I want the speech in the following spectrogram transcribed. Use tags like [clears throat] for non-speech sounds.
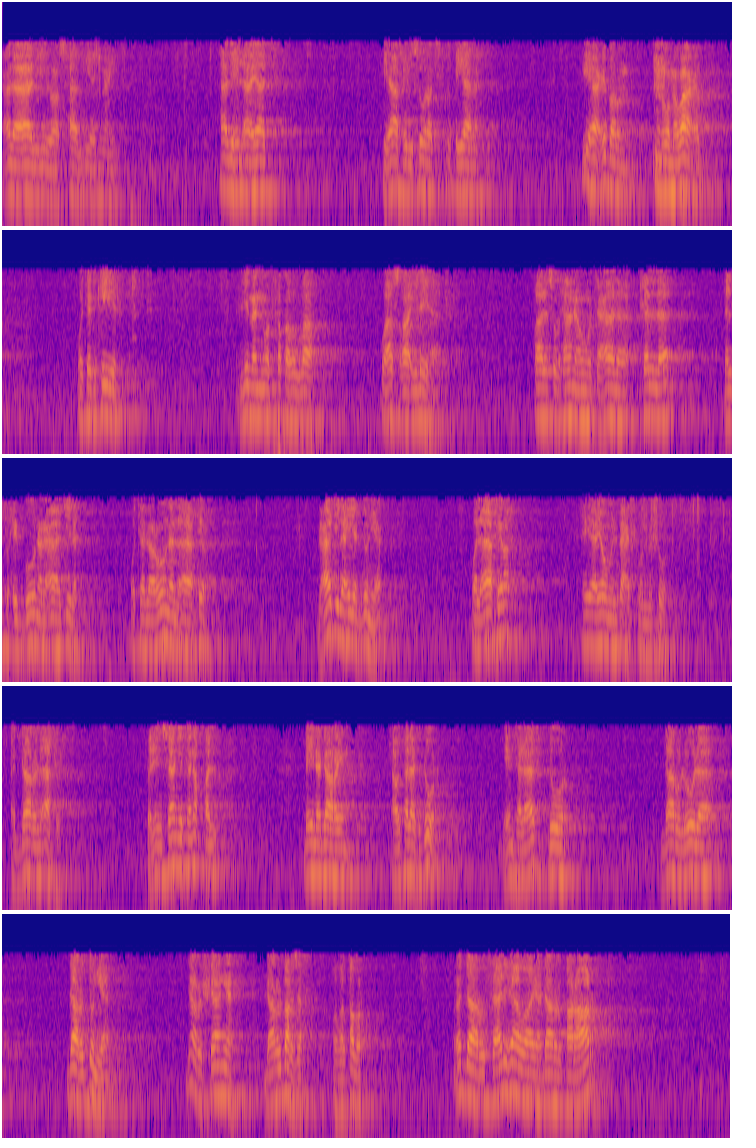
وعلى آله وأصحابه أجمعين. هذه الآيات في آخر سورة القيامة. فيها عبر ومواعظ وتذكير لمن وفقه الله وأصغى إليها. قال سبحانه وتعالى كلا بل تحبون العاجلة وتذرون الآخرة. العاجلة هي الدنيا والآخرة هي يوم البعث والنشور الدار الآخرة فالإنسان يتنقل بين دارين أو ثلاث دور. بين ثلاث دور دار الأولى دار الدنيا دار الثانية دار البرزخ وهو القبر. والدار الثالثة وهي دار القرار.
